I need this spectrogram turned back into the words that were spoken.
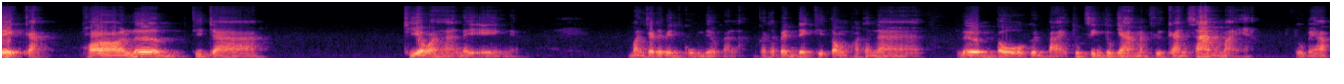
เด็กอะพอเริ่มที่จะเคี้ยวอาหารได้เองเนี่ย มันก็จะเป็นกลุ่มเดียวกันละก็จะเป็นเด็กที่ต้องพัฒนาเริ่มโตขึ้นไป ทุกสิ่งทุกอย่างมันคือการสร้างใหม่อะถูกไหมครับ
